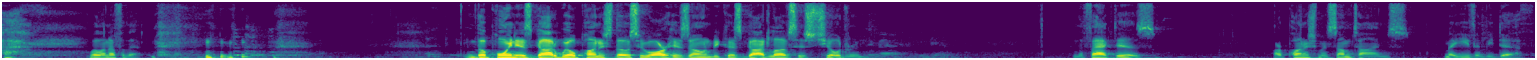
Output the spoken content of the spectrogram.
well, enough of that. the point is, God will punish those who are His own because God loves His children. And the fact is, our punishment sometimes may even be death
